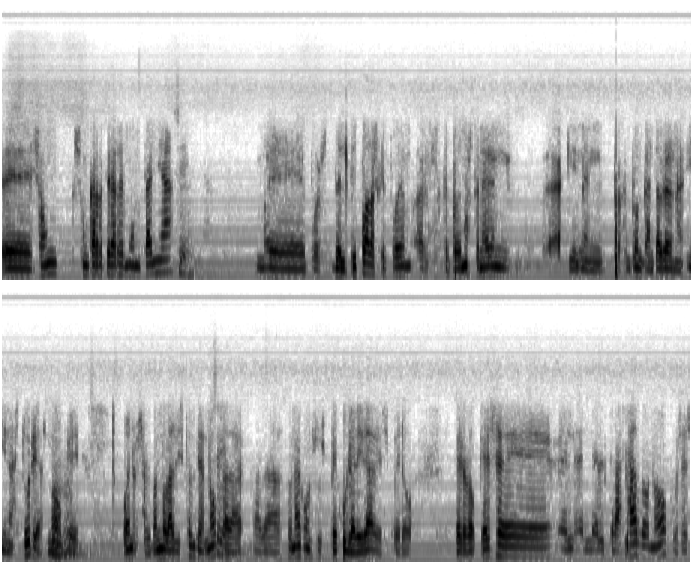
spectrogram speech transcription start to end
eh, son, son carreteras de montaña Sí. eh, pues del tipo a las que podemos a las que podemos tener en, aquí en, el- por ejemplo en Cantabria y en Asturias no que bueno salvando las distancias no Sí. cada, cada zona con sus peculiaridades pero pero lo que es eh, el, el- el trazado no pues es,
